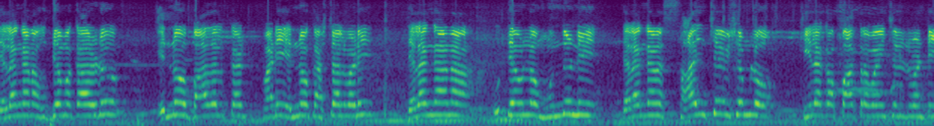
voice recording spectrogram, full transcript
తెలంగాణ ఉద్యమకారుడు ఎన్నో బాధలు పడి ఎన్నో కష్టాలు పడి తెలంగాణ ఉద్యమంలో ముందుండి తెలంగాణ సాధించే విషయంలో కీలక పాత్ర వహించినటువంటి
